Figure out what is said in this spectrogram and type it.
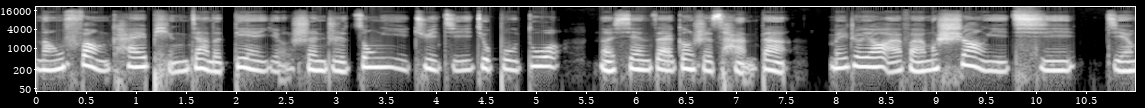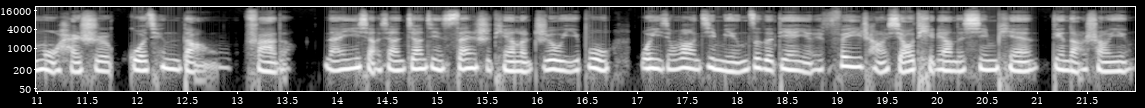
能放开评价的电影，甚至综艺剧集就不多。那现在更是惨淡。没折腰 FM 上一期节目还是国庆档发的，难以想象，将近三十天了，只有一部我已经忘记名字的电影，非常小体量的新片定档上映。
